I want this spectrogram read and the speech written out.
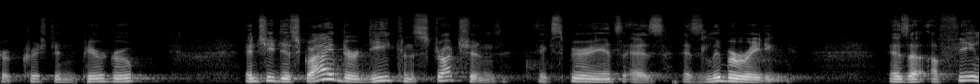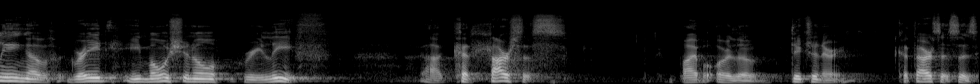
her Christian peer group. And she described her deconstruction experience as, as liberating, as a, a feeling of great emotional relief, uh, catharsis. Bible or the dictionary, catharsis is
